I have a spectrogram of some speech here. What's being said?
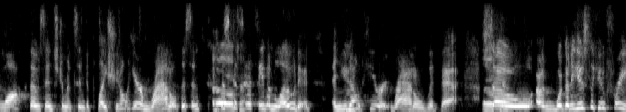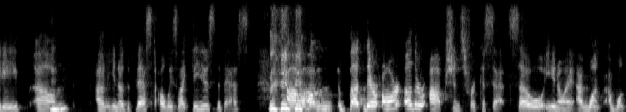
lock those instruments into place. You don't hear them rattle. This, in, this Oh, okay. cassette's even loaded and you Mm. don't hear it rattle with that. Okay. So um, we're going to use the Hu-Friedy. Um, Mhm. uh, you know, the best always like to use the best. um, but there are other options for cassettes. So, you know, I, I want, I want,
